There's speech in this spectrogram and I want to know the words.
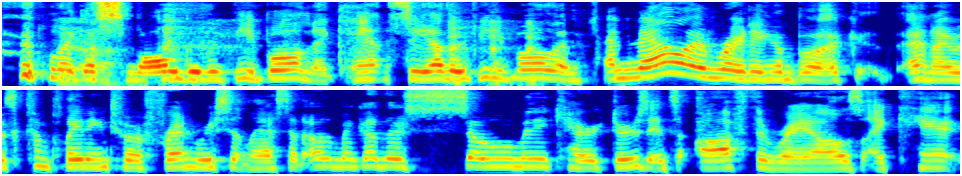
like yeah. a small group of people, and they can't see other people. and and now I'm writing a book, and I was complaining to a friend recently. I said, "Oh my god, there's so many characters. It's off the rails. I can't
